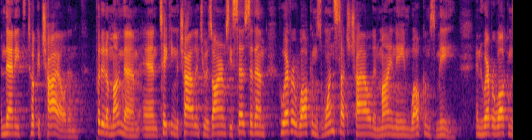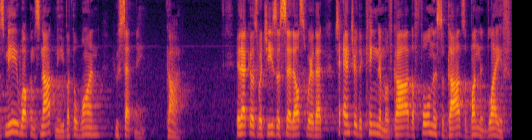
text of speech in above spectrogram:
And then he took a child and put it among them, and taking the child into his arms, he says to them, Whoever welcomes one such child in my name welcomes me, and whoever welcomes me welcomes not me, but the one who sent me, God. It echoes what Jesus said elsewhere that to enter the kingdom of God, the fullness of God's abundant life,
